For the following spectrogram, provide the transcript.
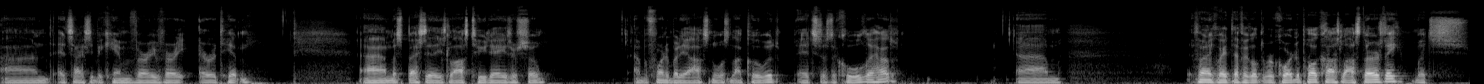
and it's actually became very, very irritating. Um, especially these last two days or so. And before anybody asks, no, it's not COVID. It's just a cold I had. Um, I found it quite difficult to record the podcast last Thursday, which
